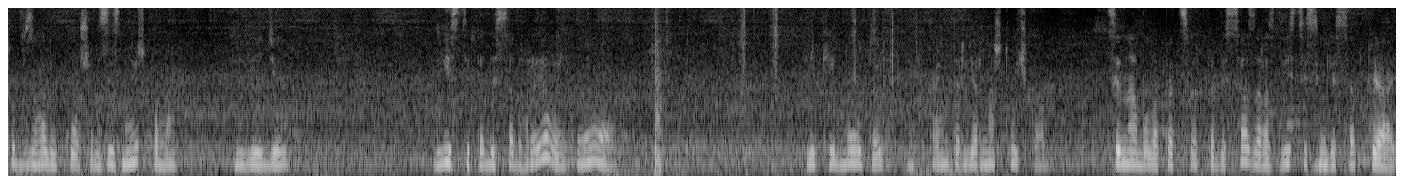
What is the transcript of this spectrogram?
Тут взагалі кошик зі знижками. Відділ. 250 гривень. О, який бутель, яка інтер'єрна штучка. Ціна була 550, зараз 275.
